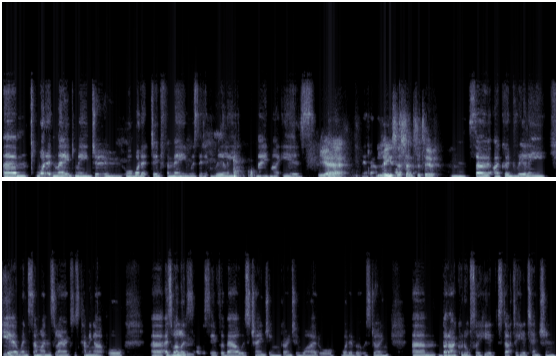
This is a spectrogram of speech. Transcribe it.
um, what it made me do, or what it did for me, was that it really made my ears yeah, better. laser sensitive. Mm. So I could really hear when someone's larynx was coming up, or uh, as well as Mm. obviously if the vowel was changing, going too wide, or whatever it was doing. Um, but I could also hear, start to hear tension.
